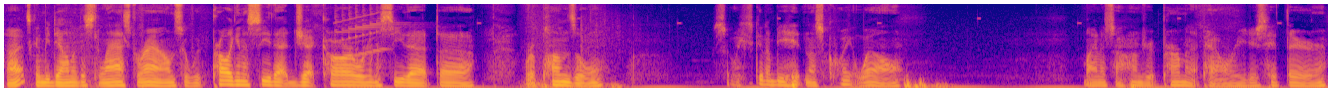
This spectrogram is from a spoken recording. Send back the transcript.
All right, it's going to be down to this last round, so we're probably going to see that jet car. We're going to see that uh, Rapunzel. So he's going to be hitting us quite well. Minus 100 permanent power. He just hit there.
